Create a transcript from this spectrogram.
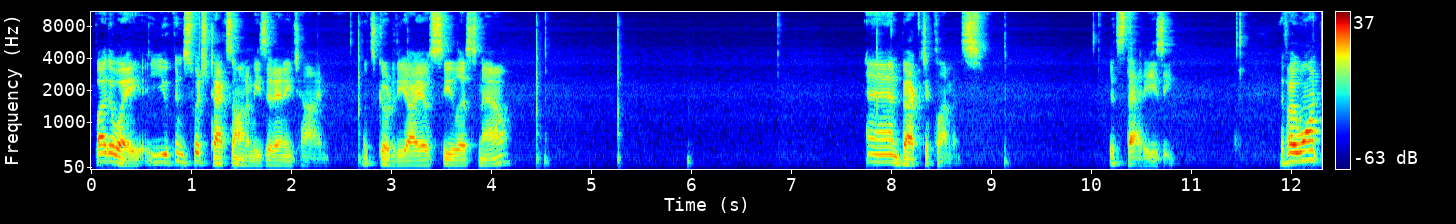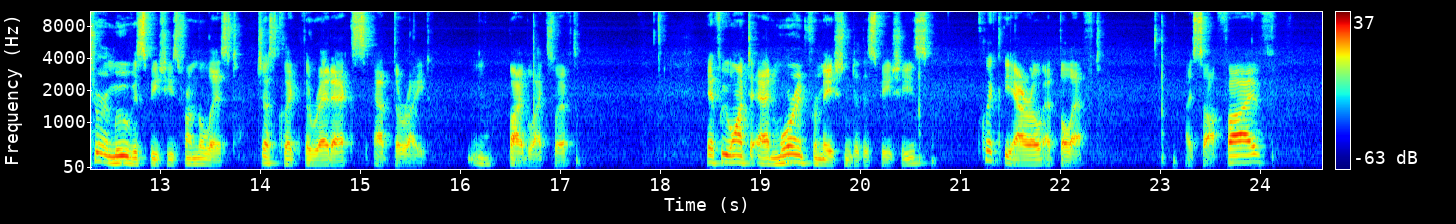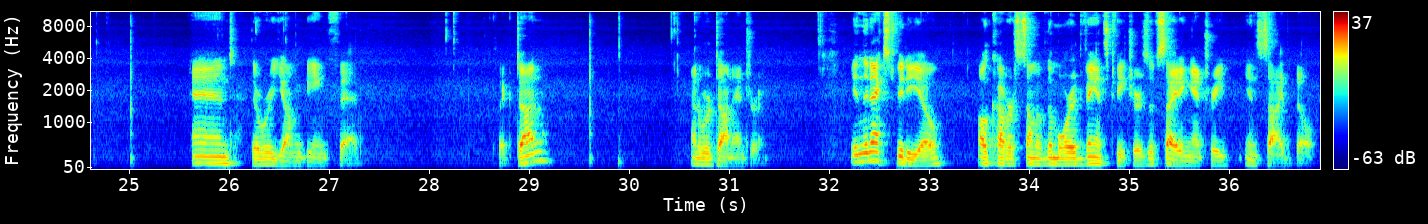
Bye the way, you can switch taxonomies at any time. Let's go to the IOC list now. And back to Clements. It's that easy. If I want to remove a species from the list, just click the red X at the right. By Black Swift. If we want to add more information to the species, click the arrow at the left. I saw five, and there were young being fed. Click Done, and we're done entering. In the next video, I'll cover some of the more advanced features of sighting entry in Scythebill.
